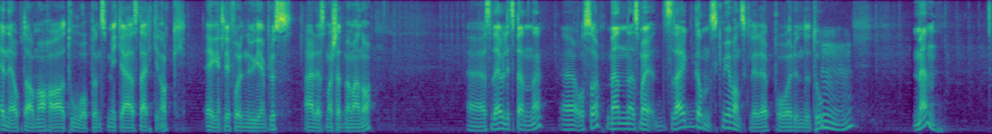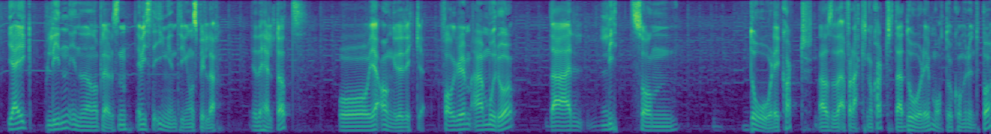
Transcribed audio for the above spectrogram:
ender jeg opp da med å ha to våpen som ikke er sterke nok egentlig for New Game Plus. er det som har skjedd med meg nå. Eh, Så det er jo litt spennende eh, også. Men, er- så det er ganske mye vanskeligere på runde to. Mm. Men jeg gikk blind inn i den opplevelsen. Jeg visste ingenting om spillet i det hele tatt. Og jeg angrer ikke. Fallgrim er moro. Det er litt sånn dårlig kart. Altså det er, for det er ikke noe kart. Det er dårlig måte å komme rundt på.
